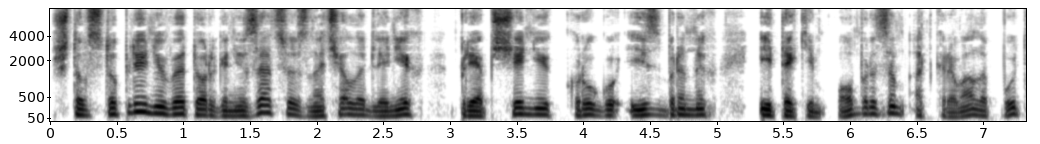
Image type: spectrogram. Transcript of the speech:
что вступление в эту организацию означало для них приобщение к кругу избранных и таким образом открывало путь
